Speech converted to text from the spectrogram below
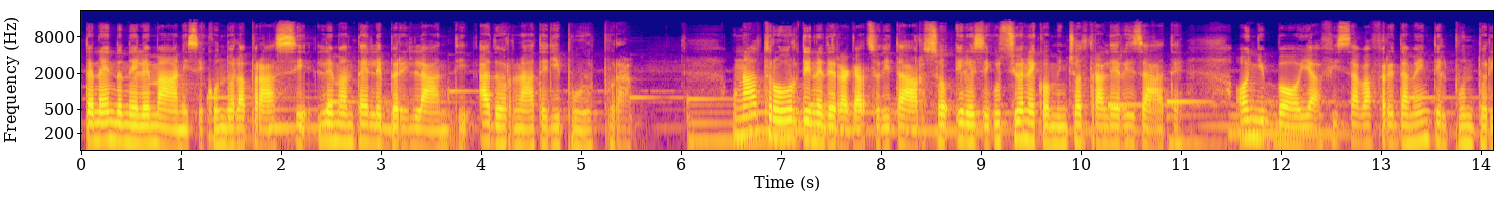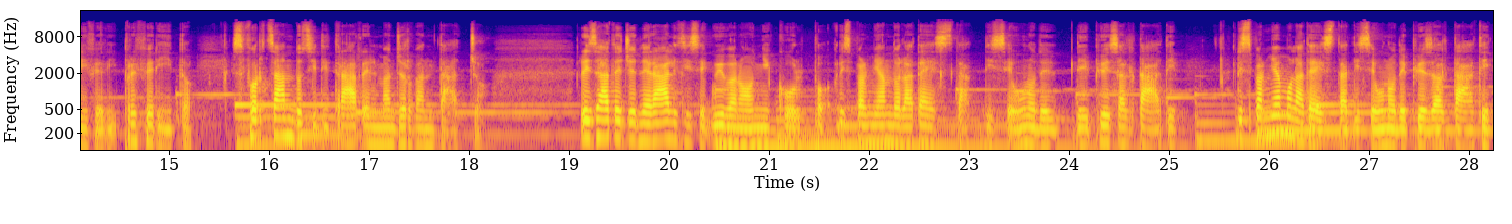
tenendo nelle mani, secondo la prassi, le mantelle brillanti adornate di purpura. Un altro ordine del ragazzo di Tarso e l'esecuzione cominciò tra le risate. Ogni boia fissava freddamente il punto preferito, sforzandosi di trarre il maggior vantaggio. Risate generali si seguivano a ogni colpo, risparmiando la testa, disse uno de- dei più esaltati. Risparmiamo la testa, disse uno dei più esaltati,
